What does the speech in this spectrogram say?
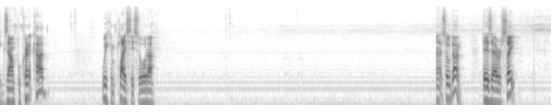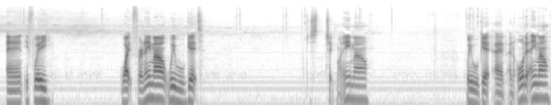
example credit card. We can place this order. And it's all done. There's our receipt. And if we wait for an email we will get check my email. We will get an, an order email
